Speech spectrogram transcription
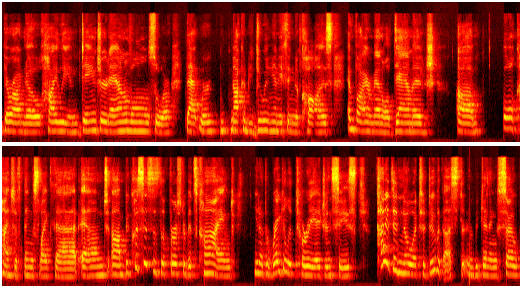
there are no highly endangered animals or that we're not going to be doing anything to cause environmental damage. Um, all kinds of things like that. And um, because this is the first of its kind, you know, the regulatory agencies kind of didn't know what to do with us in the beginning. So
